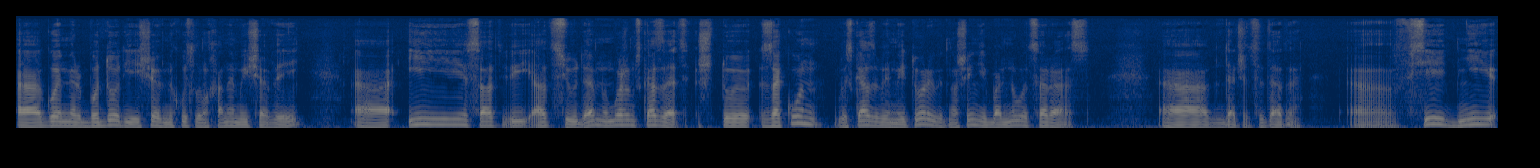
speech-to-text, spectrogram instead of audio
гоймер бодод еще в михуслам ханем и шавей. А, и отсюда мы можем сказать, что закон, высказываемый Торой в отношении больного царас, а, дальше цитата, «А, «все дни,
